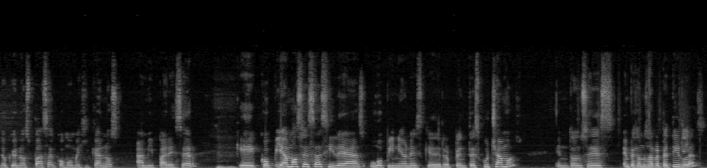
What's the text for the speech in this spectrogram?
lo que nos pasa como mexicanos, a mi parecer, que copiamos esas ideas u opiniones que de repente escuchamos, entonces empezamos a repetirlas,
